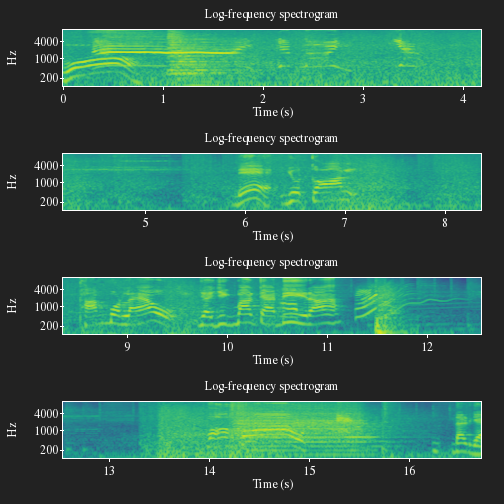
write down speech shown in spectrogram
โว้เยี่ยมเลยเยี่ยมเด้หยุดก่อน พังหมดแล้ว อย่ายิงบ้านแกนดี้นะโอ้โห นั่นไง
